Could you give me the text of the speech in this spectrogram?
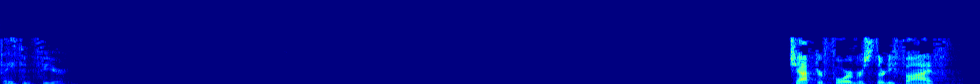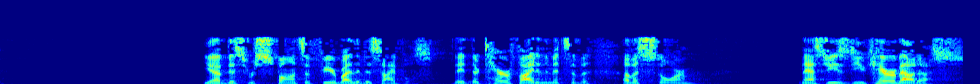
Faith and fear. Chapter 4, verse 35. You have this response of fear by the disciples. They, are terrified in the midst of a, of a storm. And ask Jesus, Do you care about us?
